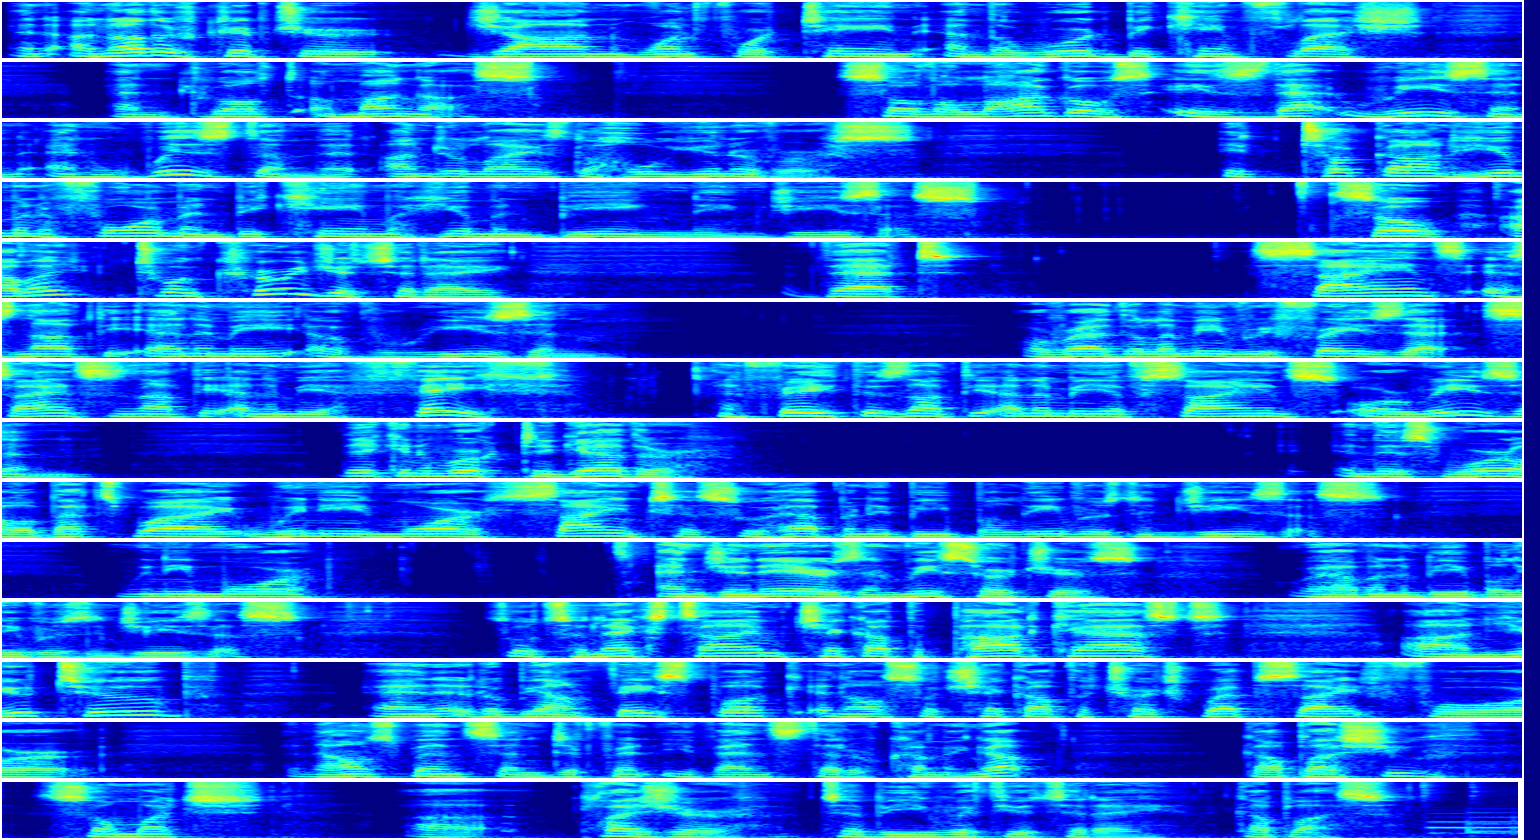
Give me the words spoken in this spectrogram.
and another scripture, John 1:14, and the word became flesh and dwelt among us. So the logos is that reason and wisdom that underlies the whole universe. It took on human form and became a human being named Jesus. So I want to encourage you today that science is not the enemy of reason. Or rather, let me rephrase that. Science is not the enemy of faith, and faith is not the enemy of science or reason. They can work together in this world. That's why we need more scientists who happen to be believers in Jesus. We need more engineers and researchers who happen to be believers in Jesus. So until next time, check out the podcast on YouTube and it'll be on Facebook. And also check out the church website for announcements and different events that are coming up. God bless you. So much uh, pleasure to be with you today. God bless.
